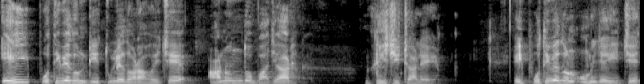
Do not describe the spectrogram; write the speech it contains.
এই প্রতিবেদনটি তুলে ধরা হয়েছে আনন্দবাজার ডিজিটালে। এই প্রতিবেদন অনুযায়ী যে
